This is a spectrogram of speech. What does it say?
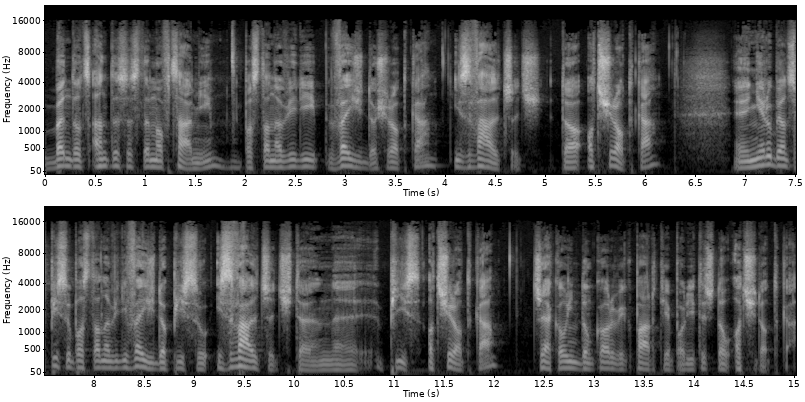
będąc antysystemowcami postanowili wejść do środka i zwalczyć to od środka nie lubiąc PiSu, postanowili wejść do PiSu i zwalczyć ten e, PiS od środka, czy jaką inąkolwiek partię polityczną od środka.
